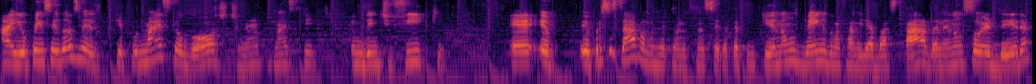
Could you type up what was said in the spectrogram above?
Aí eu pensei duas vezes, porque por mais que eu goste, né, por mais que eu me identifique, é, eu, eu precisava no retorno financeiro, até porque não venho de uma família abastada, né, não sou herdeira.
